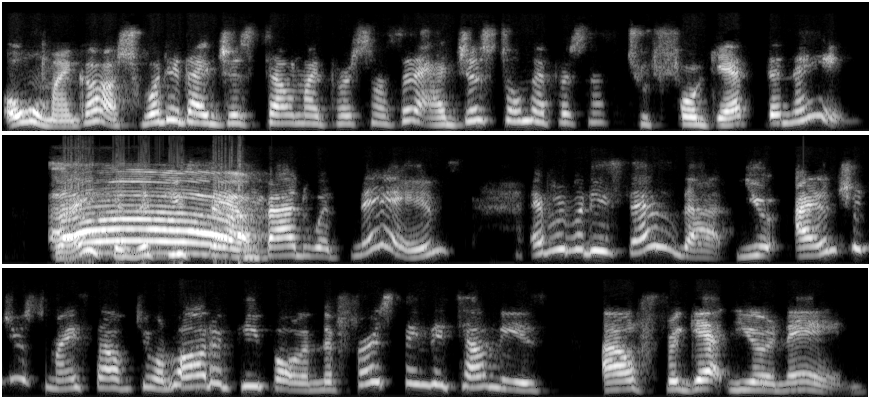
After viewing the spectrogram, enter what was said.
Oh my gosh, what did I just tell my personal assistant? I just told my personal to forget the name, right? Because ah. if you say I'm ah. bad with names, everybody says that. You, I introduced myself to a lot of people, and the first thing they tell me is, "I'll forget your name."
